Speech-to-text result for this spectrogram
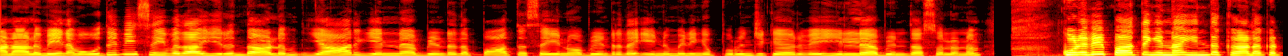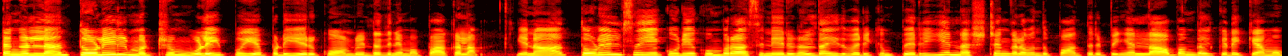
ஆனாலுமே நம்ம உதவி செய்வதாக இருந்தாலும் யார் என்ன அப்படின்றத பார்த்து செய்யணும் அப்படின்றத இன்னுமே நீங்கள் புரிஞ்சிக்கவே இல்லை அப்படின்னு தான் சொல்லணும். கூடவே பார்த்தீங்கன்னா இந்த காலகட்டங்களில் தொழில் மற்றும் உழைப்பு எப்படி இருக்கும் அப்படின்றதை நம்ம பார்க்கலாம். ஏன்னா தொழில் செய்யக்கூடிய கும்பராசி நேர்கள் தான் இது வரைக்கும் பெரிய நஷ்டங்களை வந்து பார்த்துருப்பீங்க. லாபங்கள் கிடைக்காம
